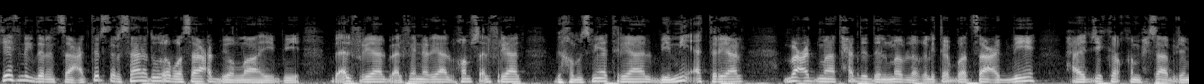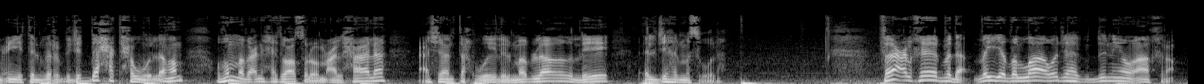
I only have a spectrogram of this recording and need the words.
كيف نقدر نساعد؟ ترسل رسالة تقول أبغى أساعد والله ب 1000 ريال ب 2000 ريال ب 5000 ريال ب 500 ريال ب 100 ريال. بعد ما تحدد المبلغ اللي تبغى تساعد به حيجيك رقم حساب جمعية البر بجدة حتحول لهم وهم بعدين حيتواصلوا مع الحالة عشان تحويل المبلغ للجهة المسؤولة. فاعل خير بدأ بيض الله وجهك دنيا وآخرة.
